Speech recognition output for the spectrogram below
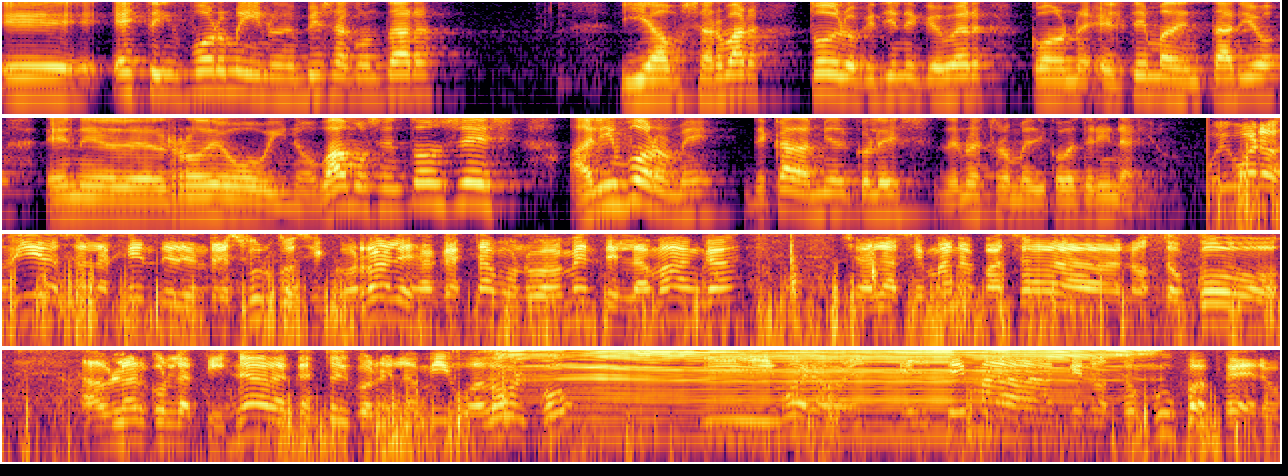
eh, este informe y nos empieza a contar y a observar todo lo que tiene que ver con el tema dentario en el rodeo bovino. Vamos entonces al informe de cada miércoles de nuestro médico veterinario. Muy buenos días a la gente de Entre Surcos y Corrales, acá estamos nuevamente en La Manga. Ya la semana pasada nos tocó hablar con la tiznada, acá estoy con el amigo Adolfo. Y bueno, tema que nos ocupa, pero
